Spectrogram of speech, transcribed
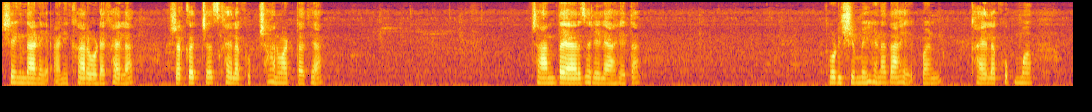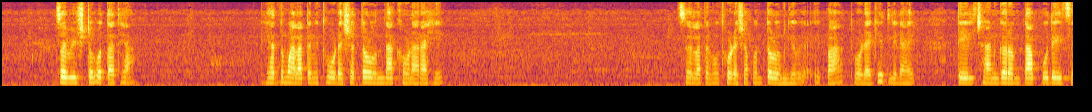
शेंगदाणे आणि खारवड्या खायला अशा कच्च्याच खायला खूप छान वाटतात ह्या. छान तयार झालेल्या आहेत. थोडीशी मेहनत आहे पण खायला खूप म चविष्ट होतात ह्या. ह्या तुम्हाला आता मी थोड्याशा तळून दाखवणार आहे. चला तर मग थोड्याशा पण तळून घेऊया. हे पहा थोड्या घेतलेल्या आहेत. तेल छान गरम तापू द्यायचे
